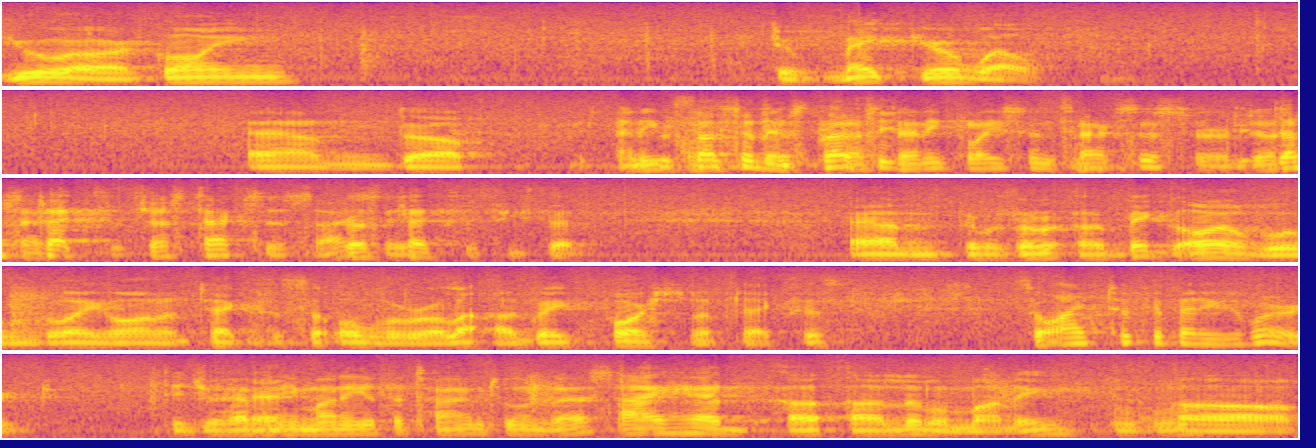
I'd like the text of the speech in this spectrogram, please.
you are going to make your wealth. And uh, Any was place, such an impressive, any place in Texas, or just, Just Tex- Texas. Just Texas. I just see. Texas, he said. And there was a, a big oil boom going on in Texas over a, a great portion of Texas. So I took him at his word. Did you have any money at the time to invest? I had a, a little money. Mm-hmm. Uh,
